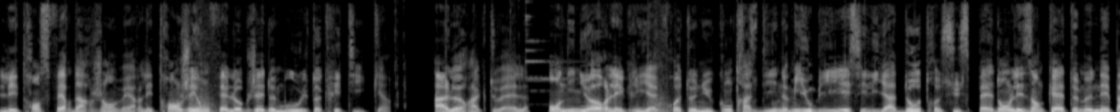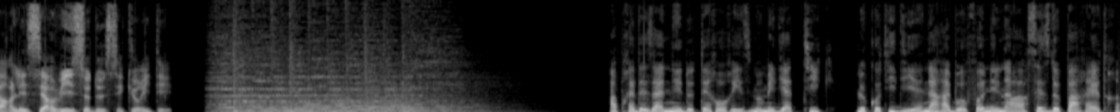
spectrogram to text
Les transferts d'argent vers l'étranger ont fait l'objet de moult critiques. À l'heure actuelle, on ignore les griefs retenus contre Asdine Mioubi et s'il y a d'autres suspects dont les enquêtes menées par les services de sécurité. Après des années de terrorisme médiatique, le quotidien arabophone Enahar cesse de paraître.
